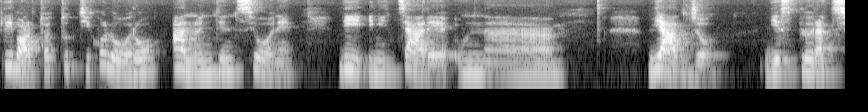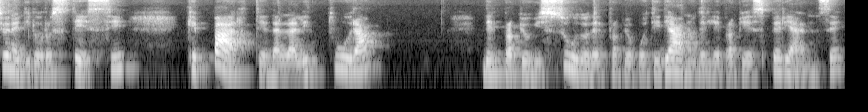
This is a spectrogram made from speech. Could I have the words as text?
rivolto a tutti coloro che hanno intenzione di iniziare un uh, viaggio di esplorazione di loro stessi che parte dalla lettura del proprio vissuto, del proprio quotidiano, delle proprie esperienze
